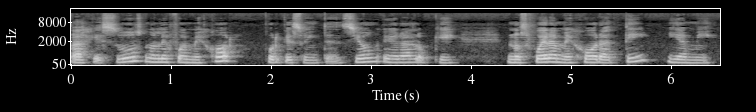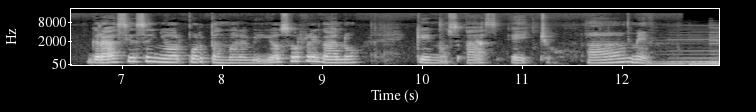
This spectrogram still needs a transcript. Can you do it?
A Jesús no le fue mejor, porque su intención era lo que nos fuera mejor a ti y a mí. Gracias Señor por tan maravilloso regalo que nos has hecho. Amén.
